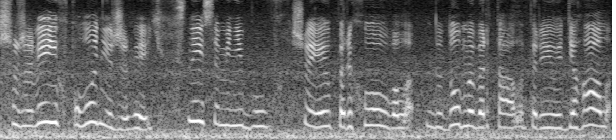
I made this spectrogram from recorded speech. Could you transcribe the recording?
що живий в полоні живий. Снився мені був, що я його переховувала, додому вертала, переодягала.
